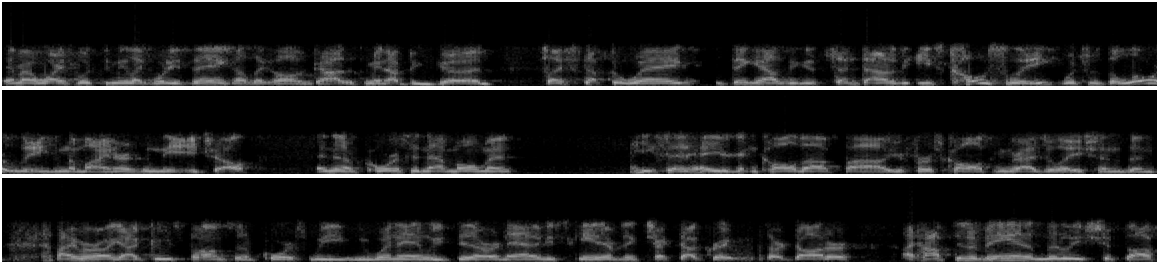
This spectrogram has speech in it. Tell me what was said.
And my wife looked at me like, "What do you think?" I was like, "Oh God, this may not be good." So I stepped away, thinking I was going to get sent down to the East Coast League, which was the lower league in the minors in the HL. And then, of course, in that moment, he said, "Hey, you're getting called up. Uh, your first call. Congratulations!" And I remember I got goosebumps. And of course, we we went in, we did our anatomy scan, everything checked out great with our daughter. I hopped in a van and literally shipped off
